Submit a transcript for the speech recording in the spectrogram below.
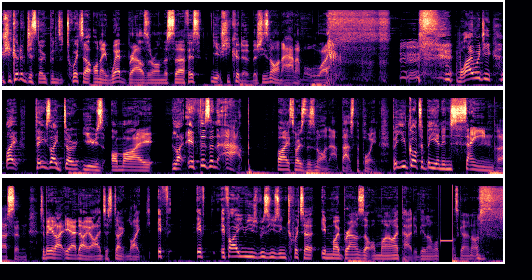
She could have just opened Twitter on a web browser on the surface. Yeah, she could have, but she's not an animal. Like, why would you like things I don't use on my like? If there's an app, well, I suppose there's not an app. That's the point. But you've got to be an insane person to be like, yeah, no, I just don't like. If if if I use, was using Twitter in my browser on my iPad, it'd be like, what's going on?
